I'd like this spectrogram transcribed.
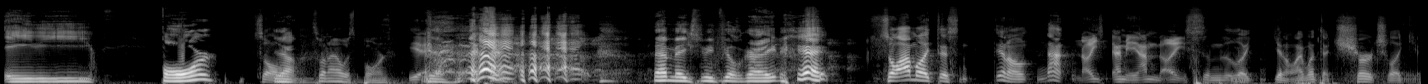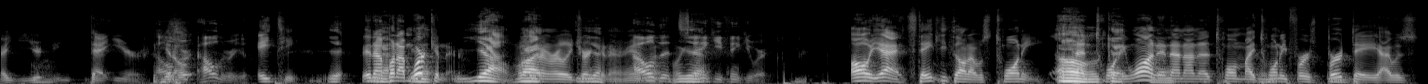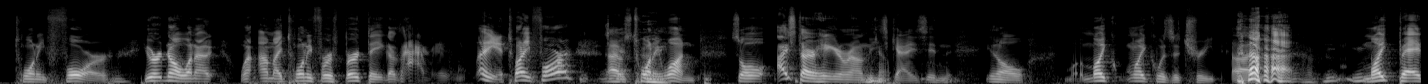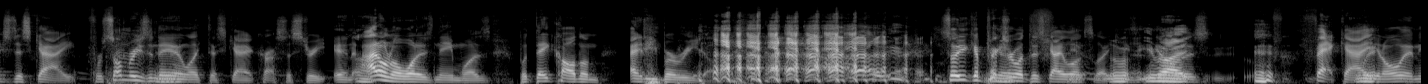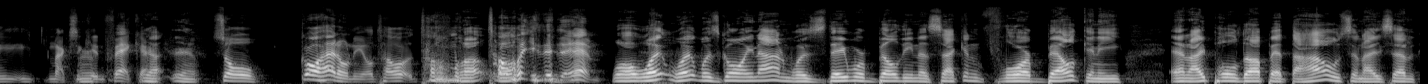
'84, So Yeah. That's when I was born. yeah. that makes me feel great. So I'm like this, you know, not nice. I mean, I'm nice. I'm like, you know, I went to church like a year that year. How You old, know, were, how old were you? 18. yeah, And I- but I'm yeah. working there. Yeah, I right. wasn't really drinking Yeah. there. How old yeah. did Oh, yeah. Stanky think you were? Oh yeah, Stanky thought I was 20. Oh, then okay. 21, and then on a tw- my mm. 21st mm. birthday, I was 24. You were no when I when, on my 21st birthday, he goes, ah, "What are you 24?" I was mm. 21. So I started hanging around these guys, and you know, Mike Mike was a treat. Uh, Mike badged this guy for some reason. They didn't like this guy across the street, and I don't know what his name was, but they called him Eddie Burrito. so you can picture what this guy looks like. He's, you You're know, right. this fat guy, you know, and he Mexican fat guy. Yeah, yeah. So go ahead, O'Neill. Tell tell him Well- tell well- what you did to him. Well, what what was going on was they were building a second floor balcony, and I pulled up at the house and I said,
